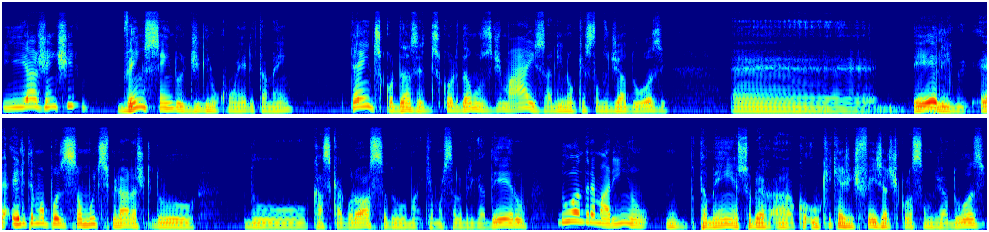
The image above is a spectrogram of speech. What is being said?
E a gente vem sendo digno com ele também. Tem discordâncias, discordamos demais ali na questão do dia 12. É, ele, é, ele tem uma posição muito similar, acho que do, do Casca Grossa, do, que é Marcelo Brigadeiro, do André Marinho também, sobre a, a, o que, que a gente fez de articulação no dia 12.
